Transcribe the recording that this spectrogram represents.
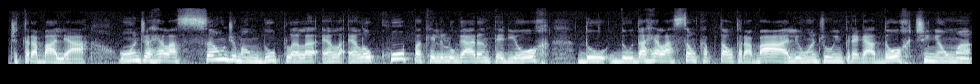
de trabalhar, onde a relação de mão dupla ela, ela, ela ocupa aquele lugar anterior do, do, da relação capital-trabalho, onde o empregador tinha uma,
